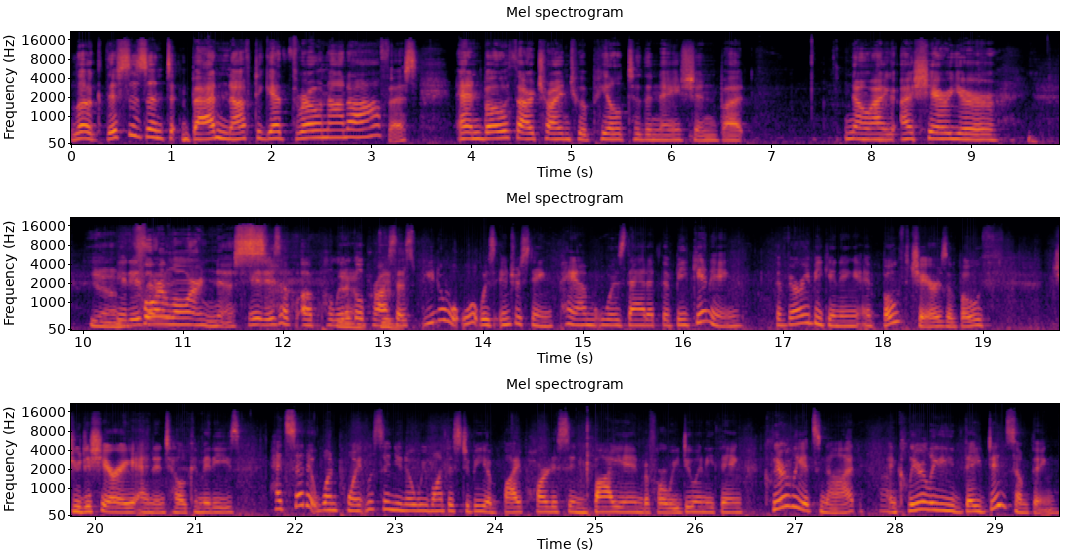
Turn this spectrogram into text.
"Look, this isn't bad enough to get thrown out of office." And both are trying to appeal to the nation, but no, I, I share your yeah. It is a- forlornness. It is a, a political Yeah, good. process. You know what, what was interesting, Pam, was that at the beginning, the very beginning, at both chairs of both judiciary and intel committees had said at one point, listen, you know, we want this to be a bipartisan buy-in before we do anything. Clearly it's not, and clearly they did something.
